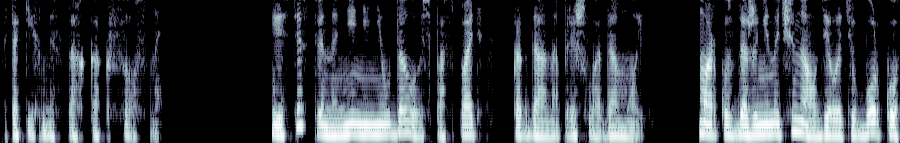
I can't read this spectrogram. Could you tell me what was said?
в таких местах, как сосны. Естественно, Нине не удалось поспать, когда она пришла домой. Маркус даже не начинал делать уборку,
